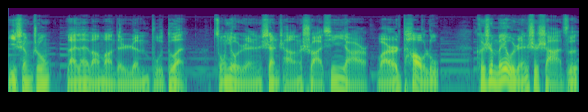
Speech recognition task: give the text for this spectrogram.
一生中来来往往的人不断，总有人擅长耍心眼儿、玩套路，可是没有人是傻子，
